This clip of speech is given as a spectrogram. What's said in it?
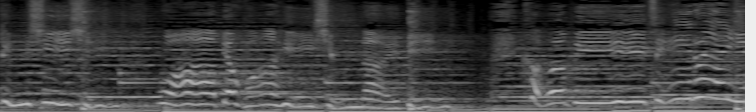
今世事，外表欢喜心内悲，可比一蕊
